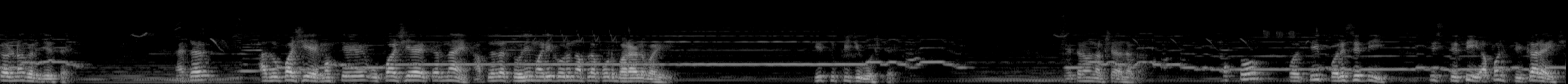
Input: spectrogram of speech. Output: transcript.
करणं गरजेचं आहे. नाहीतर आज उपाशी आहे मग ते उपाशी आहे तर नाही. आपल्याला चोरीमारी करून आपलं पोट भरायला पाहिजे. ही चुकीची गोष्ट आहे. मित्रांनो लक्षात आलं का मग तो प- ती परिस्थिती ती स्थिती आपण स्वीकारायची.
